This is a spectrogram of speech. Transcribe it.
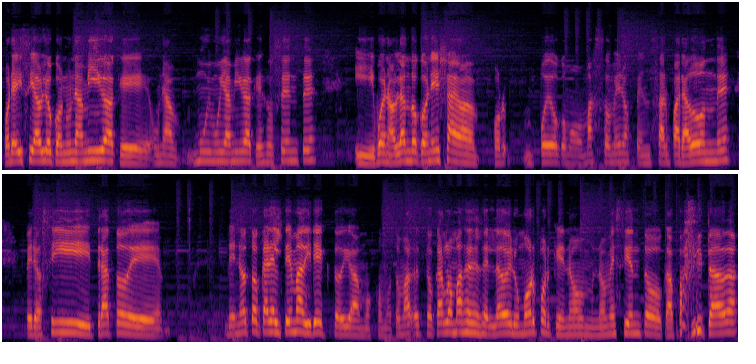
por ahí sí hablo con una amiga que, una muy, muy amiga que es docente, y bueno, hablando con ella por- puedo como más o menos pensar para dónde, pero sí trato de, de no tocar el tema directo, digamos, como tomar, tocarlo más desde el lado del humor porque no, no me siento capacitada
